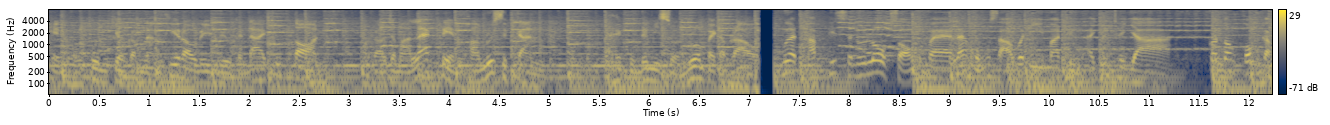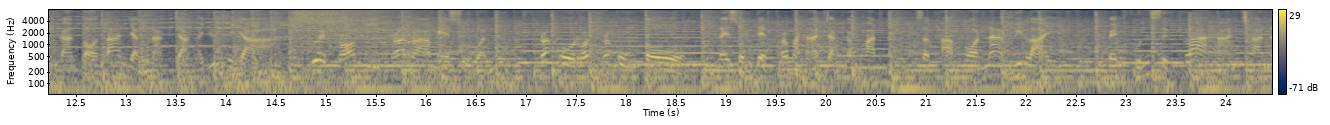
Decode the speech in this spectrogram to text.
เห็นของคุณเกี่ยวกับหนังที่เรารีวิวกันได้ทุกตอน เราจะมาแลกเปลี่ยนความรู้สึกกัน และให้คุณได้มีส่วนร่วมไปกับเรา เมื่อทัพพิษณุโลกสองแควและหงสาวดีมาถึงอยุธยา ก็ต้องพบกับการต่อต้านอย่างหนักจากอยุธยา ด้วยเพราะมีพระรามเมศวรพระโอรสพระองค์โต ในสมเด็จพระมหาจักรพรรดิ สถาพรนาควิไลเป็นขุนศึกกล้าหาญชาน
